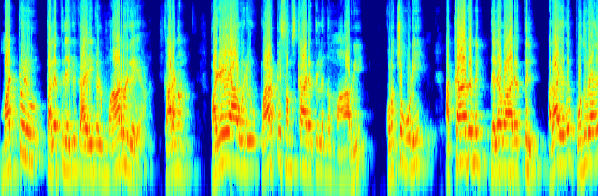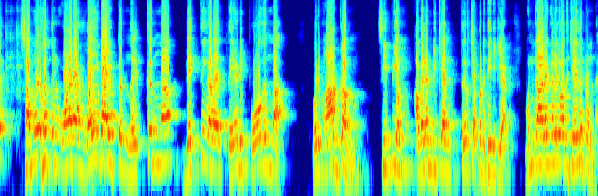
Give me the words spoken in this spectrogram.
മറ്റൊരു തലത്തിലേക്ക് കാര്യങ്ങൾ മാറുകയാണ്. കാരണം പഴയ ഒരു പാർട്ടി സംസ്കാരത്തിൽ നിന്ന് മാറി കുറച്ചുകൂടി അക്കാദമിക് നിലവാരത്തിൽ അതായത് പൊതുവെ സമൂഹത്തിൽ വളരെ വൈബായിട്ട് നിൽക്കുന്ന വ്യക്തികളെ തേടി പോകുന്ന ഒരു മാർഗം സി പി എം അവലംബിക്കാൻ തീർച്ചപ്പെടുത്തിയിരിക്കുകയാണ്. മുൻകാലങ്ങളിലും അത് ചെയ്തിട്ടുണ്ട്.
